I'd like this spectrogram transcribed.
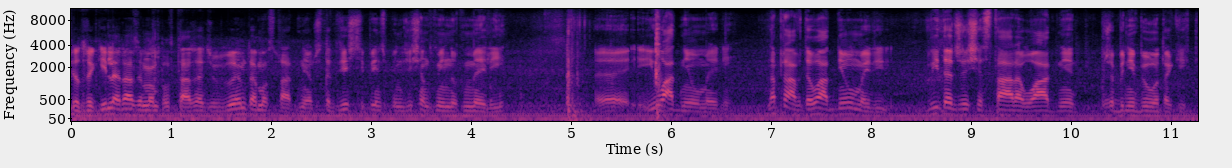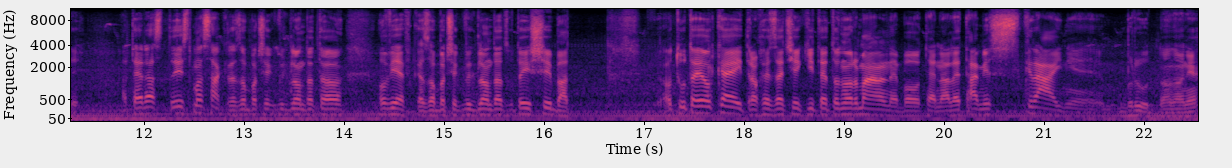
Piotrek, ile razy mam powtarzać, byłem tam ostatnio, 45-50 minut myli yy, i ładnie umyli. Naprawdę ładnie umyli. Widać, że się stara ładnie, żeby nie było takich tych. A teraz to jest masakra. Zobacz jak wygląda ta owiewka, zobacz jak wygląda tutaj szyba. O tutaj okej, trochę zacieki te to normalne, bo ten, ale tam jest skrajnie brudno, no nie?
